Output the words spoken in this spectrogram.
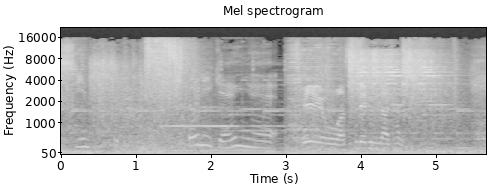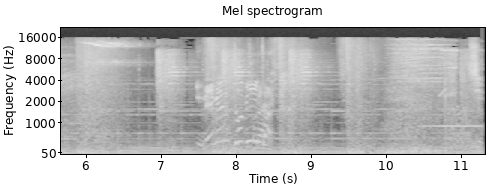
心人に幻影生を忘れるなかれメメントビータチ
